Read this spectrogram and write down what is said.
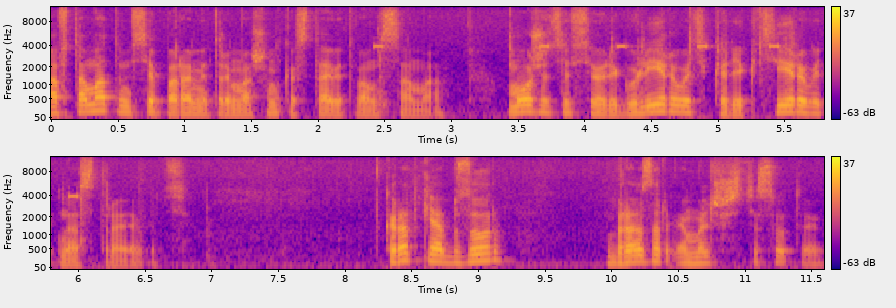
Автоматом все параметры машинка ставит вам сама. Можете все регулировать, корректировать, настраивать. Краткий обзор Бразер ML600.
